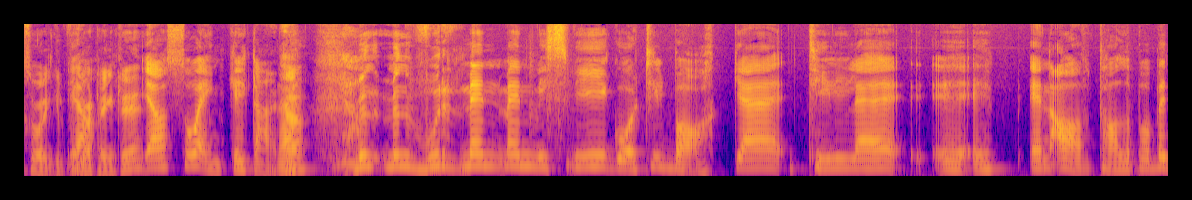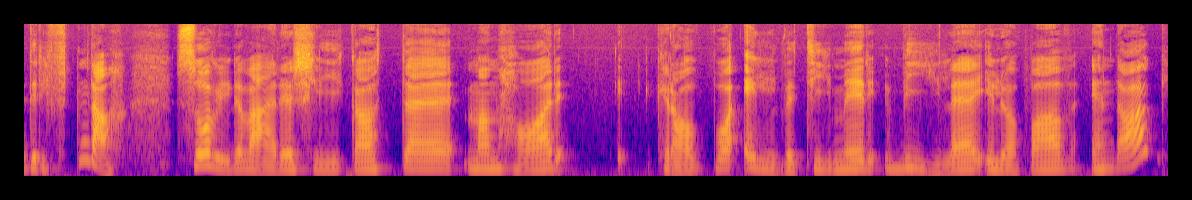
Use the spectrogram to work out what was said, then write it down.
så enkelt ja. vært egentlig. Ja, så enkelt er det. Ja. Men, men hvor Men, men hvis vi går tilbake til eh, eh, en avtale på bedriften, da, så vil det være slik at eh, man har krav på 11 timer hvile i løpet av en dag.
